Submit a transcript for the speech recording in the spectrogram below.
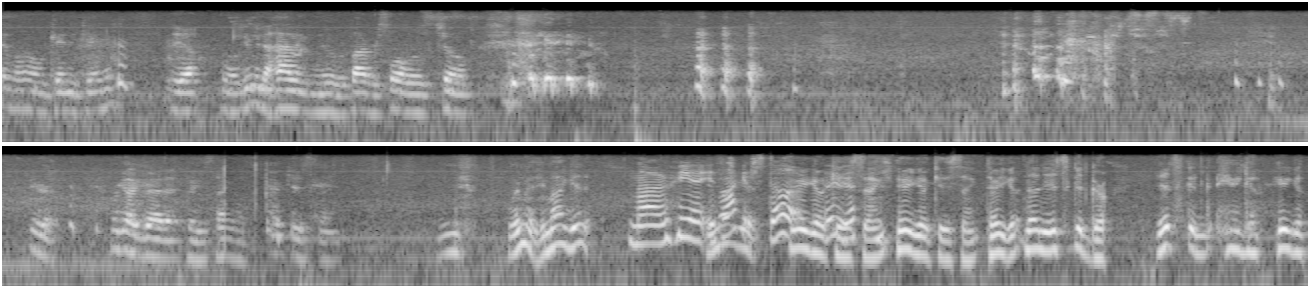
Say, am I on candy candy? Yeah. Well, give me the Heineken and if I ever swallow this chump. Here, we gotta grab that piece. Hang on. Look this thing. Wait a minute, he might get it. no, he ain't. He It's like it's stuck. Here you go, kiss thing. Here you go, kiss thing. There you go. No, it's a good girl. It's good. Here you go. Here you go.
